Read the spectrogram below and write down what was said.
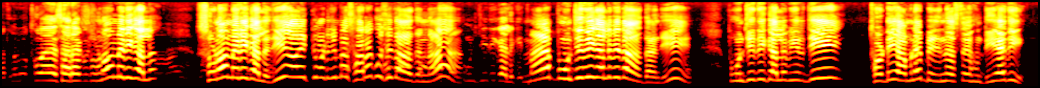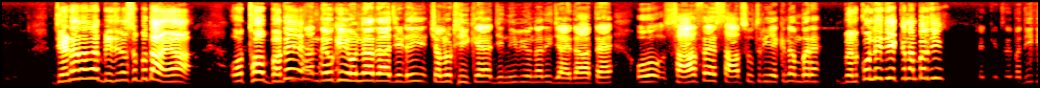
ਮਤਲਬ ਉੱਥੋਂ ਆਇਆ ਸਾਰਾ ਕੁਝ ਸੁਣੋ ਮੇਰੀ ਗੱਲ ਸੁਣੋ ਮੇਰੀ ਗੱਲ ਜੀ ਉਹ ਇੱਕ ਮਿੰਟ ਜੀ ਮੈਂ ਸਾਰਾ ਕੁਝ ਦੱਸ ਦਿੰਦਾ ਪੂੰਜੀ ਦੀ ਗੱਲ ਕੀਤੀ। ਮੈਂ ਪੂੰਜੀ ਦੀ ਗੱਲ ਵੀ ਦੱਸਦਾ ਜੀ। ਪੂੰਜੀ ਦੀ ਗੱਲ ਵੀਰ ਜੀ ਤੁਹਾਡੀ ਆਪਣੇ ਬਿਜ਼ਨਸ ਤੇ ਹੁੰਦੀ ਹੈ ਜੀ। ਜਿਹੜਾ ਇਹਨਾਂ ਨੇ ਬਿਜ਼ਨਸ ਵਧਾਇਆ ਉੱਥੋਂ ਵਧੇ। ਮੰਨਦੇ ਹੋ ਕਿ ਉਹਨਾਂ ਦਾ ਜਿਹੜੀ ਚਲੋ ਠੀਕ ਹੈ ਜਿੰਨੀ ਵੀ ਉਹਨਾਂ ਦੀ ਜਾਇਦਾਦ ਹੈ ਉਹ ਸਾਫ਼ ਹੈ ਸਾਫ਼ ਸੁਥਰੀ ਇੱਕ ਨੰਬਰ ਹੈ? ਬਿਲਕੁਲ ਨਹੀਂ ਜੀ ਇੱਕ ਨੰਬਰ ਜੀ। ਫਿਰ ਕਿੱਥੇ ਵਧੀ?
